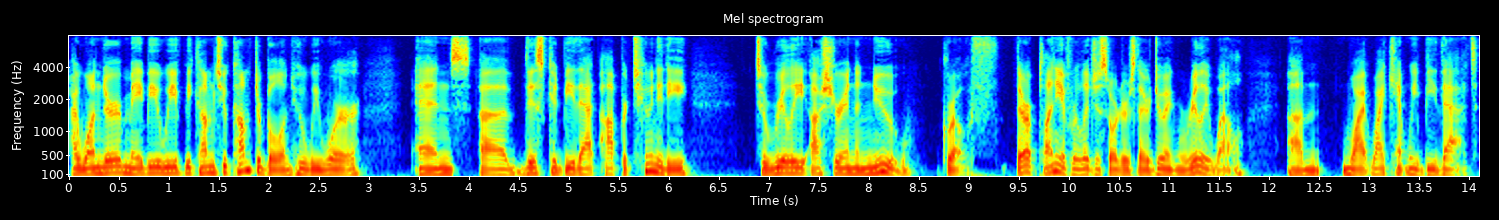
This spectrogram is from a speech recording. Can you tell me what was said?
I wonder maybe we've become too comfortable in who we were, and uh, this could be that opportunity to really usher in a new growth. There are plenty of religious orders that are doing really well. Um, why why can't we be that?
